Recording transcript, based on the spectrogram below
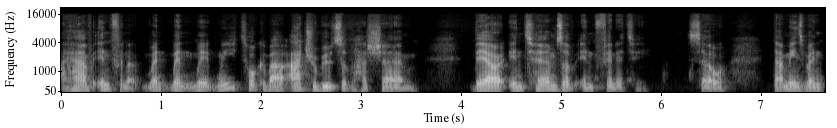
I have infinite. When, when, when we talk about attributes of Hashem, they are in terms of infinity. So that means when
